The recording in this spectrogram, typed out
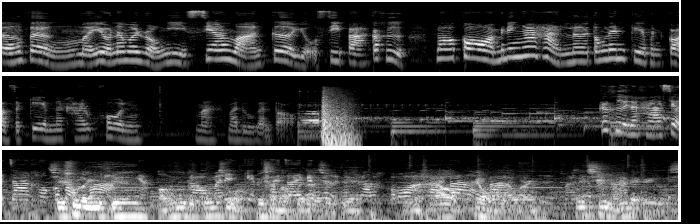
等等没有那么容易先玩个游戏吧ก็คือรอก่อนไม่ได้ง่ายขนาดเลยต้องเล่นเกมกันก่อนสักเกมนะคะทุกคนมามาดูกันต่อ ก็คือนะคะเสี่ยวจ้าเขาก็ 结 บอก 束了一 ว่า 天 เนี่ย 忙碌的 เรา 工 มา 作 เล่นเก，ม 没 ทา 想 ย 到 ใจ 回 กัน 到 เถ 酒 อะนะ 店， คะเขาบ 我 อก 们 ว่า 还要 บ้า 让我 บ้า 来玩 คือมา 东 เล่น 西南北的游戏。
